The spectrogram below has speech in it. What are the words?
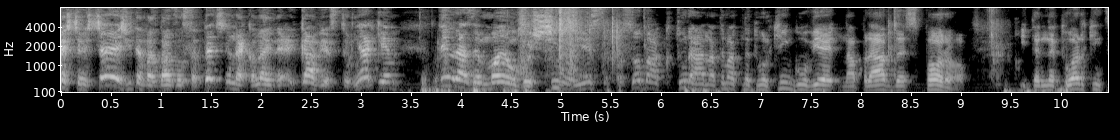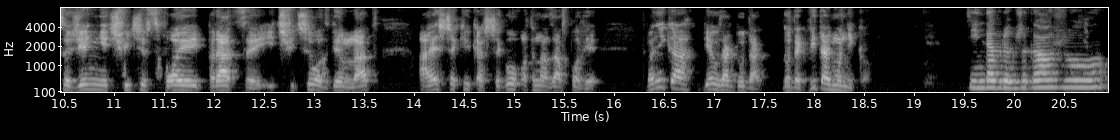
Cześć, cześć, cześć, witam Was bardzo serdecznie na kolejnej kawie z Turniakiem. Tym razem moją gościną jest osoba, która na temat networkingu wie naprawdę sporo. I ten networking codziennie ćwiczy w swojej pracy i ćwiczyło od wielu lat, a jeszcze kilka szczegółów o tym nam zaraz powie. Monika Giełzak-Dudek. Witaj Moniko. Dzień dobry Grzegorzu,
